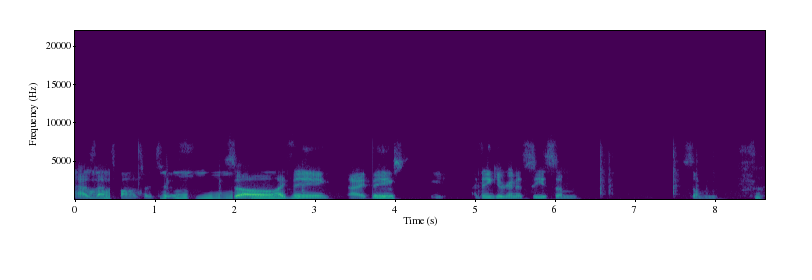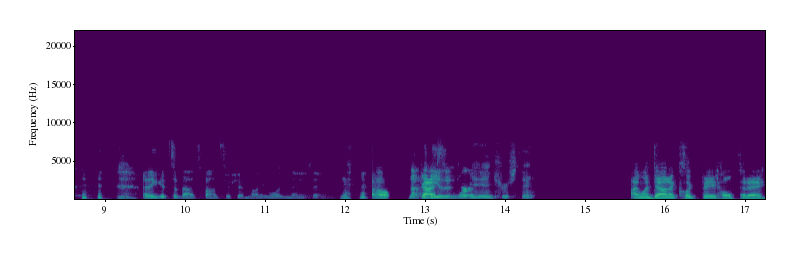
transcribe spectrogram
has that uh, sponsor too. Uh, so I uh, think, I think, I think you're gonna see some, some. I think it's about sponsorship money more than anything. Oh, Not that he guys. isn't worthy. Interesting. I went down a clickbait hole today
